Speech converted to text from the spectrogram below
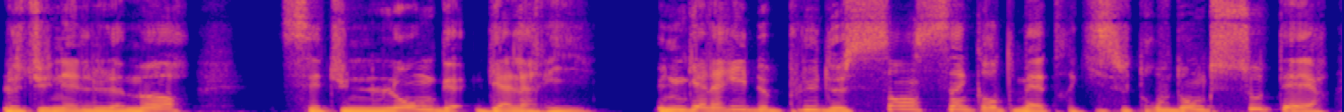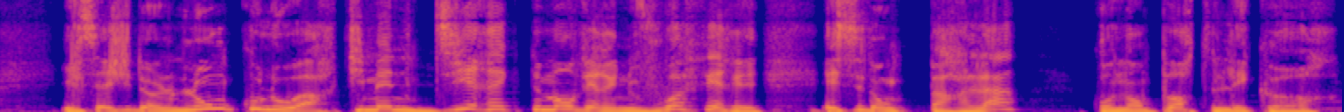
Le tunnel de la mort, c'est une longue galerie. Une galerie de plus de 150 mètres qui se trouve donc sous terre. Il s'agit d'un long couloir qui mène directement vers une voie ferrée. Et c'est donc par là qu'on emporte les corps.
